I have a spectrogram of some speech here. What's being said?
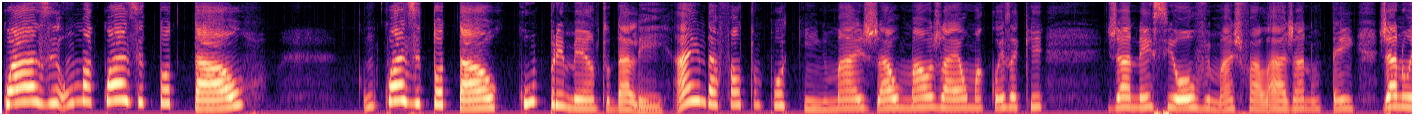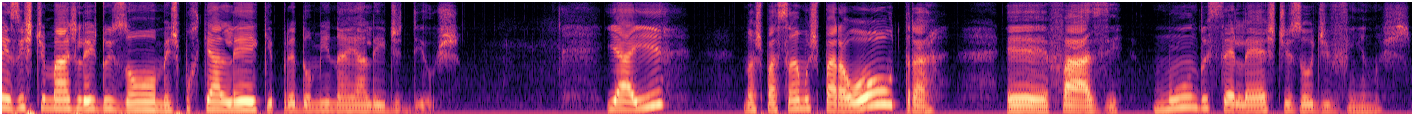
quase, uma quase total, um quase total cumprimento da lei. Ainda falta um pouquinho, mas já o mal já é uma coisa que já nem se ouve mais falar, já não tem, já não existe mais lei dos homens, porque a lei que predomina é a lei de Deus. E aí nós passamos para outra é, fase, mundos celestes ou divinos.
